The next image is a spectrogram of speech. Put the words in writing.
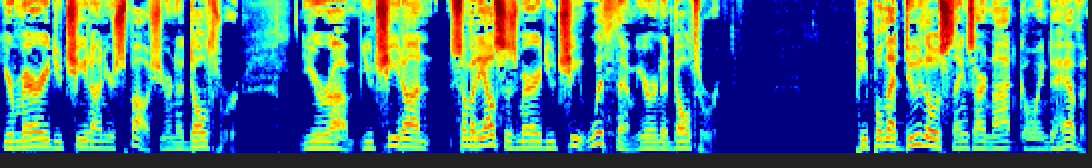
You're married, you cheat on your spouse, you're an adulterer. You're um, you cheat on somebody else is married, you cheat with them. You're an adulterer. People that do those things are not going to heaven.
